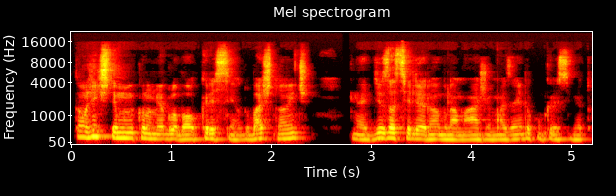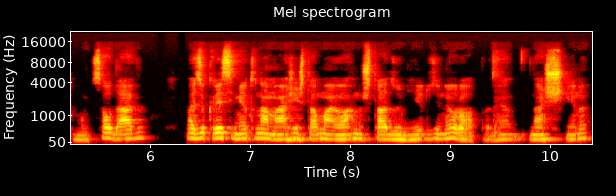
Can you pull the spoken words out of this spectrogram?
Então, a gente tem uma economia global crescendo bastante, né, desacelerando na margem, mas ainda com crescimento muito saudável, mas o crescimento na margem está maior nos Estados Unidos e na Europa. Né? Na China,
